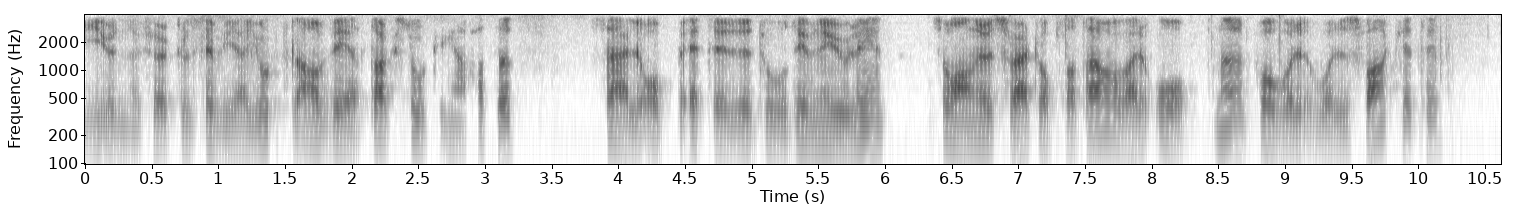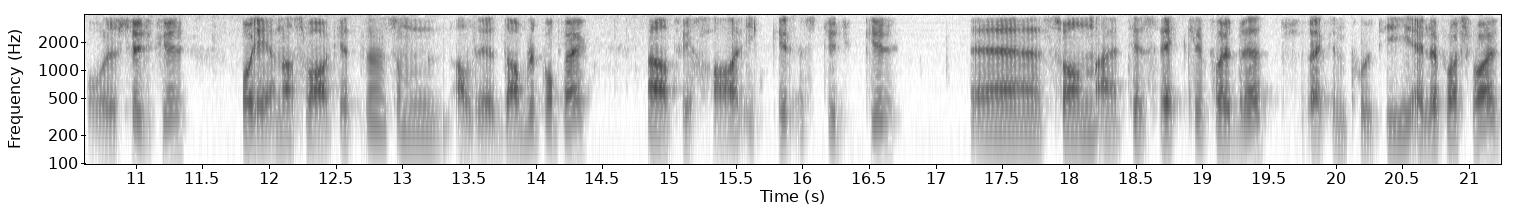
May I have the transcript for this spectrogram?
de undersøkelser vi har gjort av vedtak Stortinget har fattet, særlig opp etter 22.07 så var han jo svært opptatt av å være åpne på våre, våre svakheter og våre styrker. Og en av svakhetene som allerede da ble påpekt, er at vi har ikke styrker eh, som er tilstrekkelig forberedt, verken politi eller forsvar,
